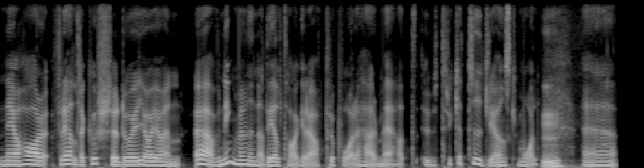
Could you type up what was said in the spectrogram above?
när jag har föräldrakurser, då gör jag en övning med mina deltagare apropå det här med att uttrycka tydliga önskemål. Mm. Eh,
